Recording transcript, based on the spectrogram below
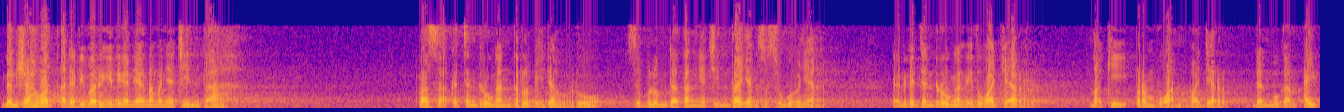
Dan syahwat ada dibarengi dengan yang namanya cinta. Rasa kecenderungan terlebih dahulu sebelum datangnya cinta yang sesungguhnya. Dan kecenderungan itu wajar. Laki perempuan wajar dan bukan aib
